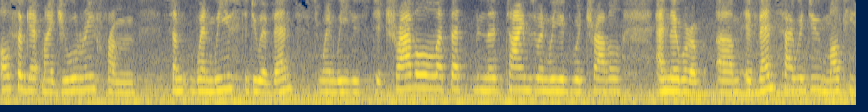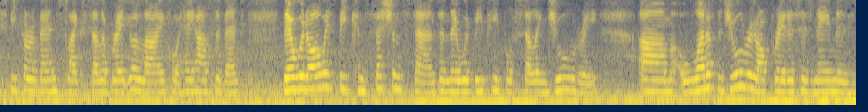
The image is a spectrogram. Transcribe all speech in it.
also get my jewelry from some when we used to do events when we used to travel at that in the times when we would, travel and there were um, events I would do multi-speaker events like celebrate your life or Hay House events. There would always be concession stands and there would be people selling jewelry. Um, one of the jewelry operators his name is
